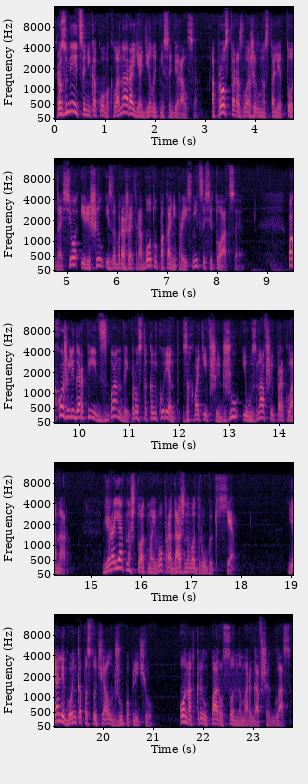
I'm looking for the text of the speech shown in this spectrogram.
Разумеется, никакого клонара я делать не собирался, а просто разложил на столе то да сё и решил изображать работу, пока не прояснится ситуация. Похоже, лигарпиец с бандой просто конкурент, захвативший Джу и узнавший про клонар. Вероятно, что от моего продажного друга Кхе. Я легонько постучал Джу по плечу. Он открыл пару сонно моргавших глаз.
